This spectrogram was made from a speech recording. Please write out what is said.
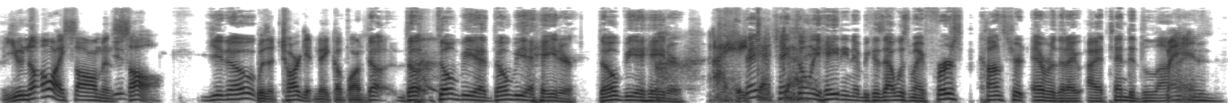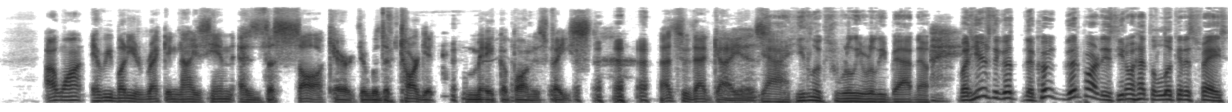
you know, I saw him in You- Saw You know, with a Target makeup on. don't, don't, don't be a, don't be a hater. Don't be a hater. I hate Shane- that Shane's guy. only hating it because that was my first concert ever that I, I attended live. Man, I want everybody to recognize him as the Saw character with the Target makeup on his face. That's who that guy is. Yeah, he looks really, really bad now. But here's the good, the good part is you don't have to look at his face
